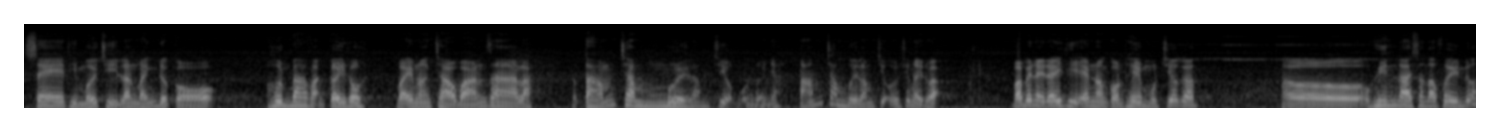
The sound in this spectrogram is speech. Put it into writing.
Xe thì mới chỉ lăn bánh được có Hơn 3 vạn cây thôi. Và em đang chào bán ra là 815 triệu mọi người nhé. 815 triệu chiếc này thôi ạ. Và bên này đây thì em đang còn thêm một chiếc uh, Hyundai Santa Fe nữa.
